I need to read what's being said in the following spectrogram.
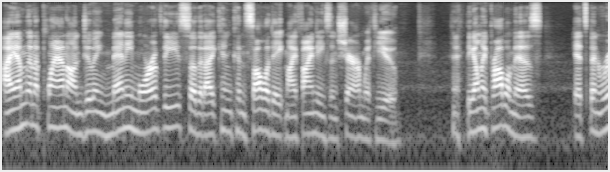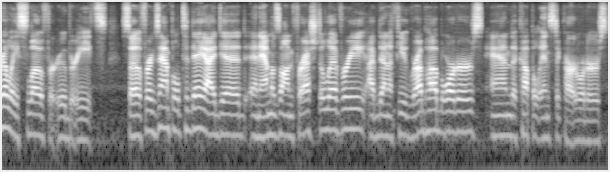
I am going to plan on doing many more of these so that I can consolidate my findings and share them with you. the only problem is it's been really slow for Uber Eats. So for example, today I did an Amazon Fresh delivery. I've done a few Grubhub orders and a couple Instacart orders.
